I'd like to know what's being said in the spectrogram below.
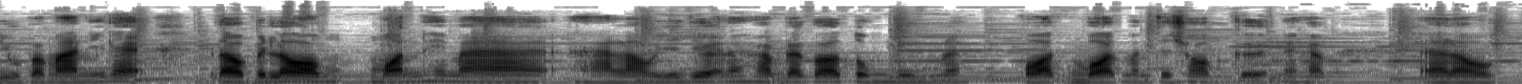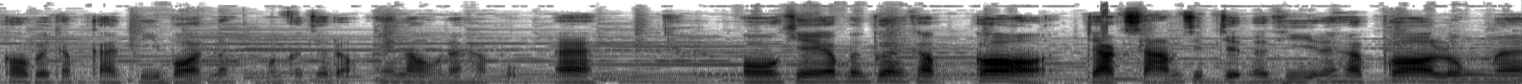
อยู่ประมาณนี้แหละ เราไปล่อมอนให้มาหาเราเยอะๆนะครับ แล้วก็ตรงมุมนะบอสบอสมันจะชอบเกิดนะครับแล้วเราก็ไปทำการตีบอสเนาะมันก็จะดรอปให้เรานะครับผมอะโอเคครับเพื่อนๆครับก็จาก 37 นาทีนะครับ ก็ลงมา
